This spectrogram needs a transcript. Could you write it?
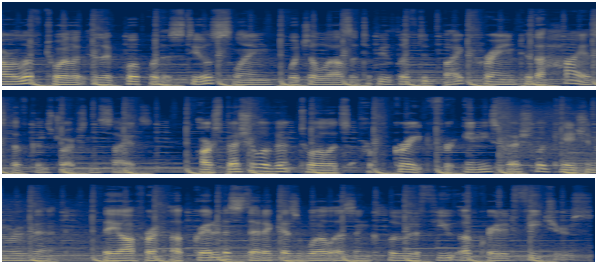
Our lift toilet is equipped with a steel sling which allows it to be lifted by crane to the highest of construction sites. Our special event toilets are great for any special occasion or event. They offer an upgraded aesthetic as well as include a few upgraded features.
